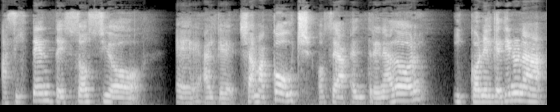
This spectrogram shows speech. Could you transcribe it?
asistente, socio, eh, al que llama coach, o sea, entrenador, y con el que tiene una,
